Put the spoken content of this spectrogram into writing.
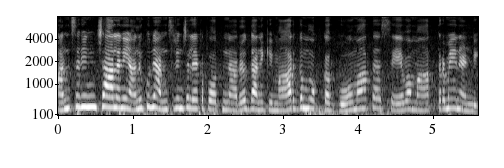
అనుసరించాలని అనుకుని అనుసరించలేకపోతున్నారో దానికి మార్గం ఒక్క గోమాత సేవ మాత్రమేనండి.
